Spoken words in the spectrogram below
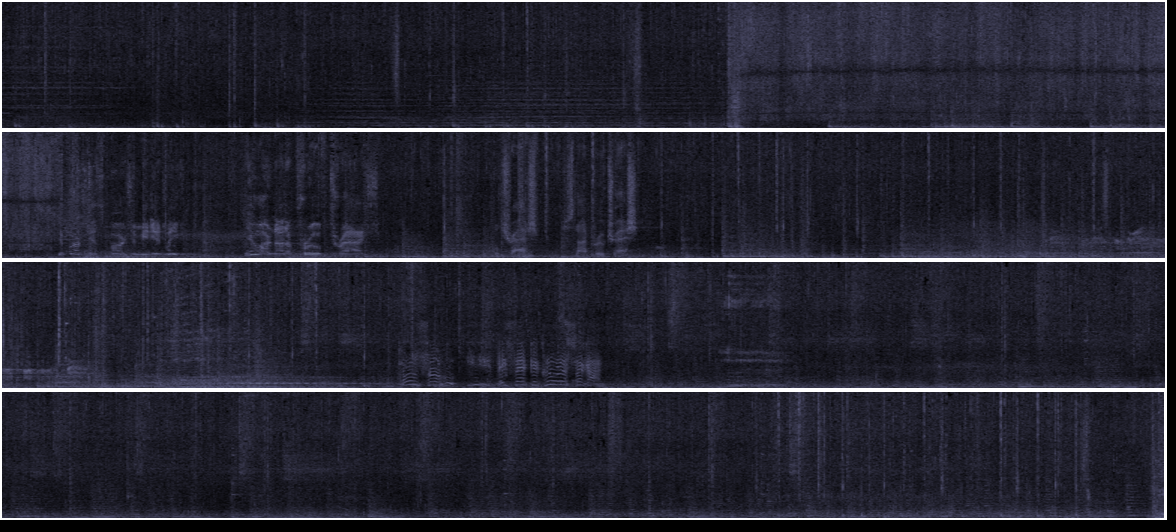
Immediately. You are not approved trash. Trash. Just not approved trash.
